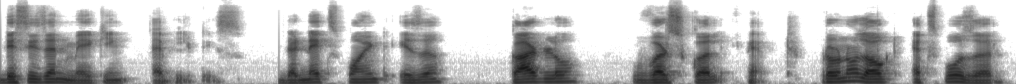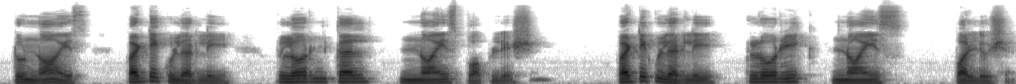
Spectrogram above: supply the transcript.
decision making abilities. The next point is a cardiovascular effect. Prolonged exposure to noise, particularly chronic noise population, particularly chronic noise pollution,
